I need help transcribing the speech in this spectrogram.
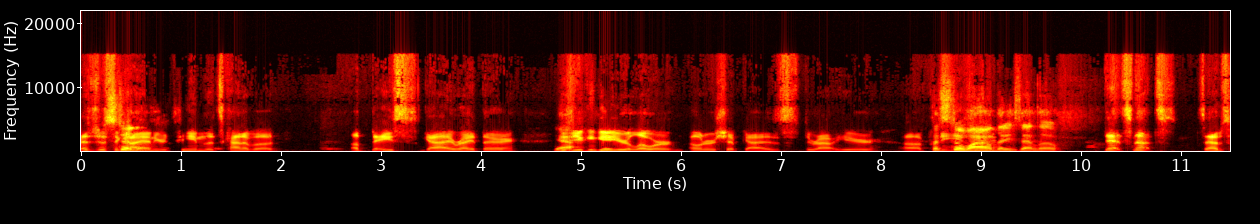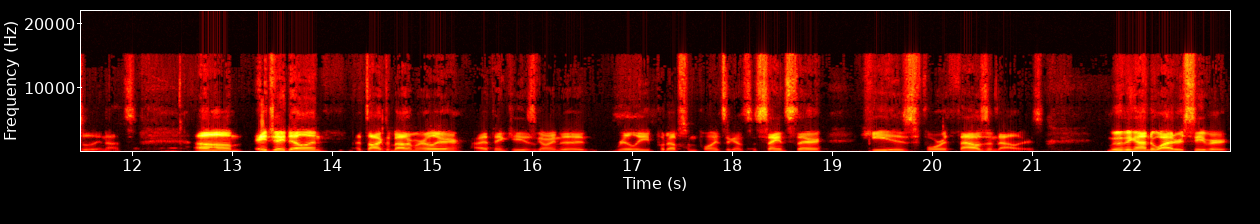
as just a guy though. on your team that's kind of a a base guy right there, because yeah. you can get your lower ownership guys throughout here. Uh, pretty That's still easily. wild that he's that low. Yeah, it's nuts. It's absolutely nuts. Um, AJ Dillon, I talked about him earlier. I think he's going to really put up some points against the Saints there. He is four thousand dollars. Moving on to wide receiver,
